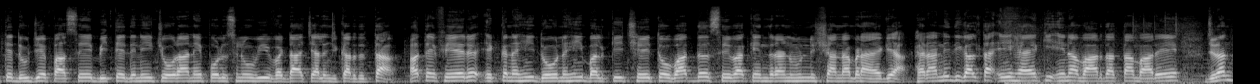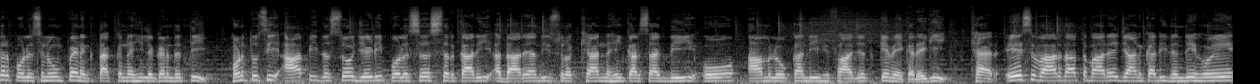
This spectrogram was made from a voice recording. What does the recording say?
ਤੇ ਦੂਜੇ ਪਾਸੇ ਬੀਤੇ ਦਿਨੀ ਚੋਰਾਂ ਨੇ ਪੁਲਿਸ ਨੂੰ ਵੀ ਵੱਡਾ ਚੈਲੰਜ ਕਰ ਦਿੱਤਾ ਅਤੇ ਫਿਰ ਇੱਕ ਨਹੀਂ, ਦੋ ਨਹੀਂ, ਬਲਕਿ 6 ਤੋਂ ਵੱਧ ਸੇਵਾ ਕੇਂਦਰਾਂ ਨੂੰ ਨਿਸ਼ਾਨਾ ਬਣਾਇਆ ਗਿਆ। ਹੈਰਾਨੀ ਦੀ ਗੱਲ ਤਾਂ ਇਹ ਹੈ ਕਿ ਇਹਨਾਂ ਵਾਰਦਾਤਾਂ ਬਾਰੇ ਜਲੰਧਰ ਪੁਲਿਸ ਨੂੰ ਭਿਣਕ ਤੱਕ ਨਹੀਂ ਲੱਗਣ ਦਿੱਤੀ। ਹੁਣ ਤੁਸੀਂ ਆਪ ਹੀ ਦੱਸੋ ਜਿਹੜੀ ਪੁਲਿਸ ਸਰਕਾਰੀ ਅਦਾਰਿਆਂ ਦੀ ਸੁਰੱਖਿਆ ਨਹੀਂ ਕਰ ਸਕਦੀ। ਉਹ ਆਮ ਲੋਕਾਂ ਦੀ ਹਿਫਾਜ਼ਤ ਕਿਵੇਂ ਕਰੇਗੀ? ਖੈਰ, ਇਸ ਵਾਰਦਾਤ ਬਾਰੇ ਜਾਣਕਾਰੀ ਦਿੰਦੇ ਹੋਏ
